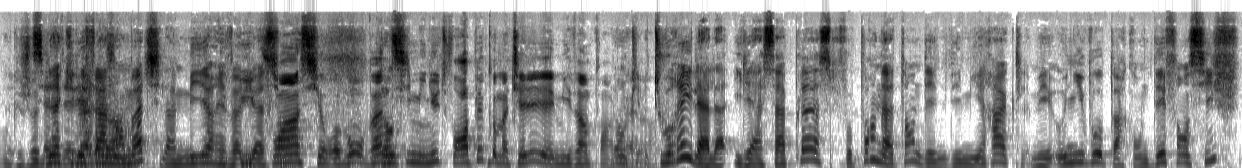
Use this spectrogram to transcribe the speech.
Donc, je veux bien qu'il ait fait un non-match, c'est la meilleure 8 évaluation. points, 6 rebonds, 26 minutes. Il faut rappeler qu'au match aller, il a mis 20 points. Donc même, hein. Touré, il, a la- il est à sa place. Il ne faut pas en attendre des, des miracles. Mais au niveau, par contre, défensif,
